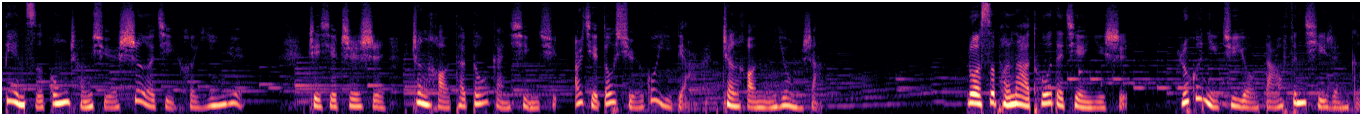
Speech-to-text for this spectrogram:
电子工程学、设计和音乐，这些知识正好他都感兴趣，而且都学过一点儿，正好能用上。洛斯彭纳托的建议是：如果你具有达芬奇人格，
